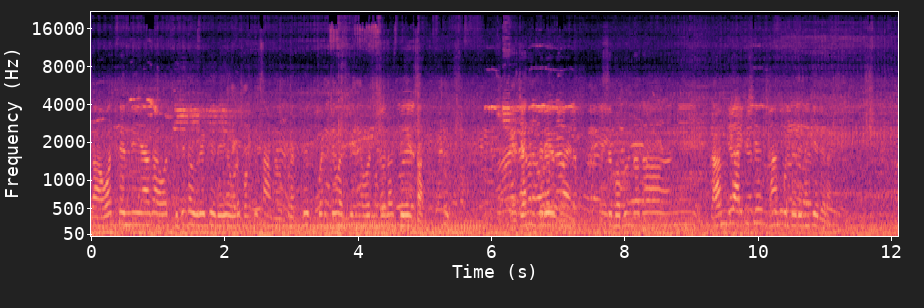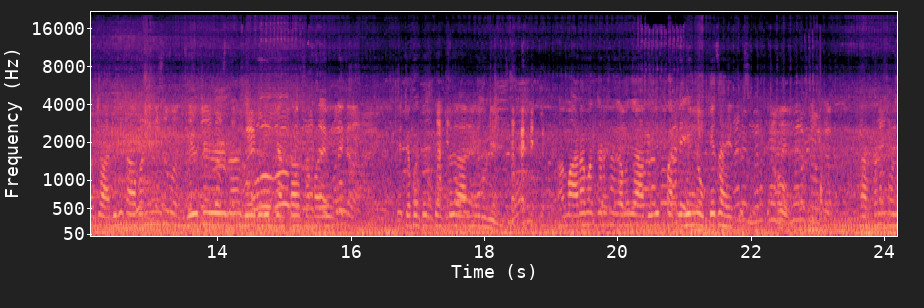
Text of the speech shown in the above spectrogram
गावात त्यांनी या गावात किती दौरे केले एवढं फक्त सांगा. प्रत्येक पंचवार्षिक निवडणुकीला ते येतात. त्याच्यानंतर येत नाही. तसं बबनदादांनी काम जे अतिशय छान पद्धतीने केलेलं आहे. परंतु अभिजित आबांनी वेळच्या वेळेला गोरगरीब जनता सांभाळली त्याच्याबद्दल त्यांचं आहे अं, माढा मतदारसंघामध्ये अभिजित पाटील हे नौकेच आहेत हो. कारखान्यामुळे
